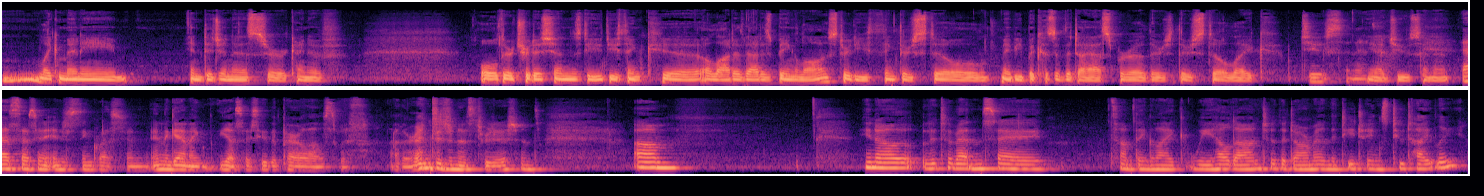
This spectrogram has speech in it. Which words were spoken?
like many indigenous or kind of older traditions? Do you do you think uh, a lot of that is being lost, or do you think there's still maybe because of the diaspora, there's there's still like Juice in it. yeah juice in it? That's such an interesting question. And again, I, yes, I see the parallels with other indigenous traditions. Um, you know, the Tibetans say something like, We held on to the Dharma and the teachings too tightly.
